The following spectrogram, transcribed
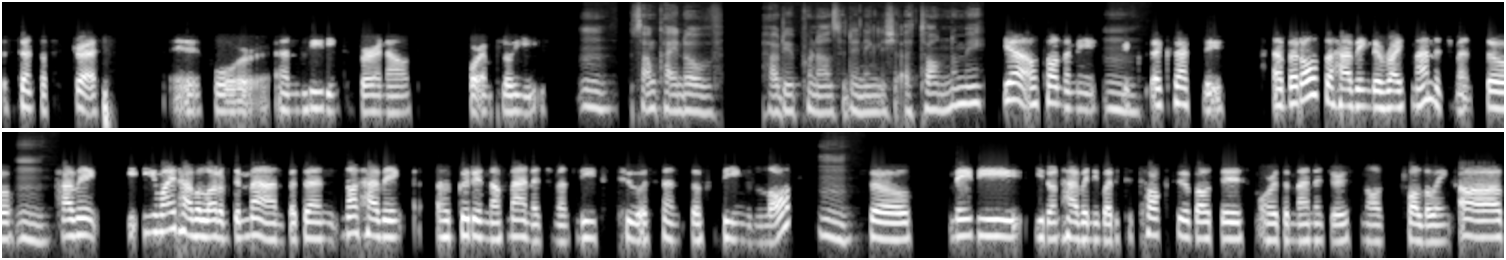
the sense of stress uh, for and leading to burnout for employees. Mm. Some kind of, how do you pronounce it in English? Autonomy? Yeah, autonomy, Mm. ex- exactly. Uh, but also having the right management. So Mm. having you might have a lot of demand, but then not having a good enough management leads to a sense of being lost. Mm. So maybe you don't have anybody to talk to about this, or the manager is not following up,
